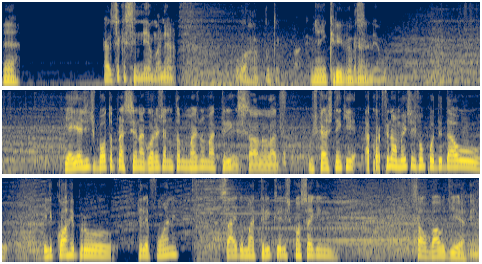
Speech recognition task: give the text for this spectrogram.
É. Cara, isso aqui é cinema, né? Porra, puta que pariu. É incrível, É cara. cinema. E aí a gente volta pra cena, agora já não estamos mais no Matrix. está no lado de Os caras têm que. Agora finalmente eles vão poder dar o. Ele corre pro telefone, sai do Matrix e eles conseguem salvar o dia. Sim.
